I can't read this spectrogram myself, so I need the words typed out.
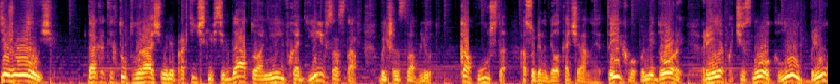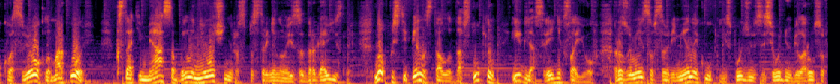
Те же овощи, так как их тут выращивали практически всегда, то они и входили в состав большинства блюд капуста, особенно белокочанная, тыква, помидоры, репа, чеснок, лук, брюква, свекла, морковь. Кстати, мясо было не очень распространено из-за дороговизны, но постепенно стало доступным и для средних слоев. Разумеется, в современной кухне используется сегодня у белорусов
